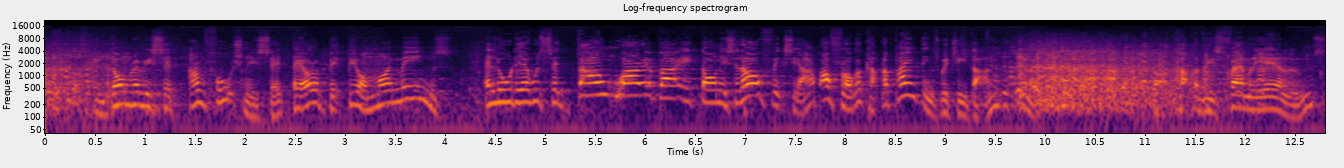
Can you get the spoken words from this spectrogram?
And Don Revie said, unfortunately, he said, they are a bit beyond my means. And Lord Harewood said, don't worry about it, Don. He said, I'll fix it up. I'll flog a couple of paintings, which he done, you know. Got a couple of his family heirlooms.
